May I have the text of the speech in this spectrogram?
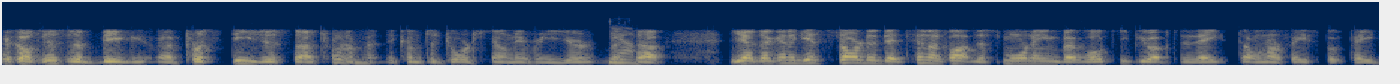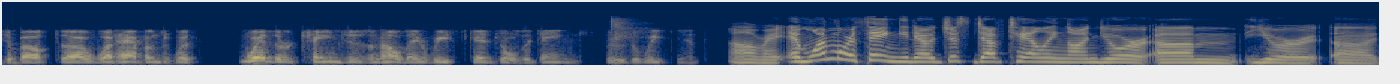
because this is a big, uh, prestigious uh, tournament that comes to Georgetown every year. But Yeah. Yeah, they're going to get started at 10 o'clock this morning, but we'll keep you up to date on our Facebook page about uh, what happens with weather changes and how they reschedule the games through the weekend. All right, and one more thing, you know, just dovetailing on your um, your uh,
